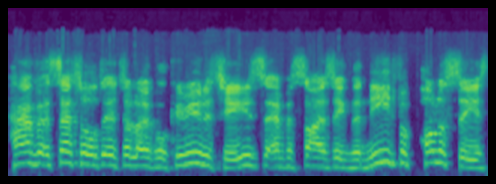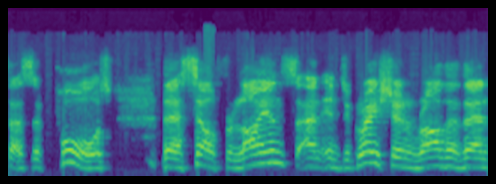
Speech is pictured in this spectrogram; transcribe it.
have settled into local communities, emphasizing the need for policies that support their self reliance and integration rather than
